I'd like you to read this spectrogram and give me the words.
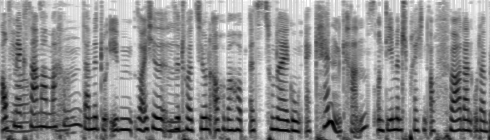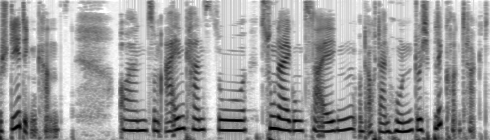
aufmerksamer ja, machen, ja. damit du eben solche mhm. Situationen auch überhaupt als Zuneigung erkennen kannst und dementsprechend auch fördern oder bestätigen kannst. Und zum einen kannst du Zuneigung zeigen und auch dein Hund durch Blickkontakt.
